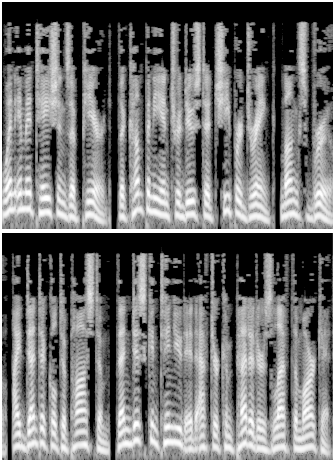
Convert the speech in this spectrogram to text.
When imitations appeared, the company introduced a cheaper drink, Monk's Brew, identical to Postum, then discontinued it after competitors left the market.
